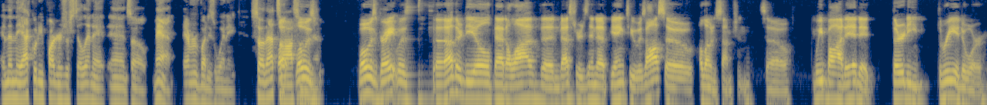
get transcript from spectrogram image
and then the equity partners are still in it, and so man, everybody's winning. So that's what, awesome. What was what was great was the other deal that a lot of the investors ended up getting to was also a loan assumption. So we bought it at thirty three a door.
